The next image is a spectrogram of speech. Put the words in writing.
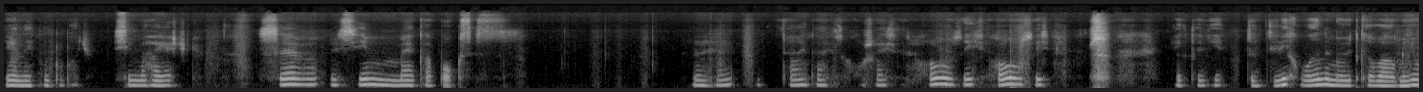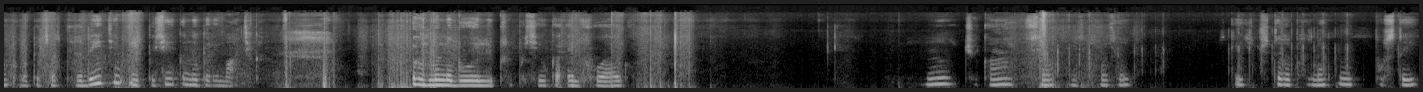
Я навіть не побачив. 7 мега ящиків. 7 мега боксис. Угу. Давай, загружайся. Грузись, грузись. Як тоді? Тут дві хвилини ми відкривали. Мені було 500 кредитів і посілка на перематика. У мене була ліпша посілка Ель Фуего. Ну, чекаю, все, заходить. Скільки? Чотири предмети. Ну, пустий.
